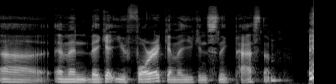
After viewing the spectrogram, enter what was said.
uh, and then they get euphoric, and then you can sneak past them.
